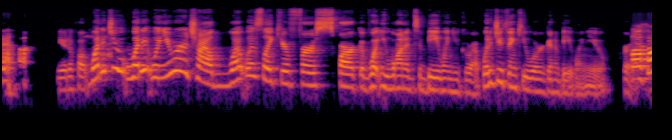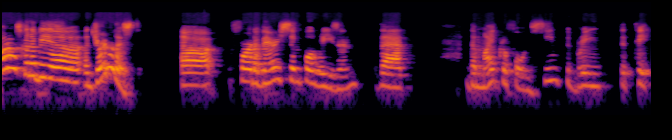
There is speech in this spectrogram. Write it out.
Beautiful. What did you what did when you were a child, what was like your first spark of what you wanted to be when you grew up? What did you think you were going to be when you grew well, up? I thought I was going to be a, a journalist uh, for the very simple reason that the microphone seemed to bring to take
